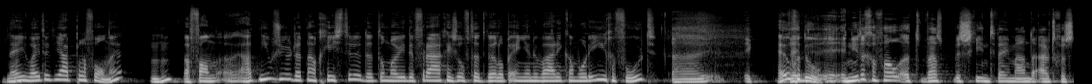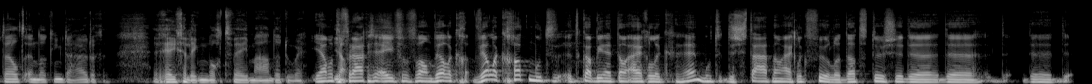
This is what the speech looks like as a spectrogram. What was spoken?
Nee, hoe heet het? Ja, plafond, hè? Mhm. Waarvan eh, had Nieuwsuur dat nou gisteren? Dat dan maar weer de vraag is of dat wel op 1 januari kan worden ingevoerd. Eh, ik Heel gedoe. In ieder geval, het was misschien twee maanden uitgesteld en dan ging de huidige regeling nog twee maanden door. Ja, want de vraag is even van welk, welk gat moet het kabinet nou eigenlijk, hè, moet de staat nou eigenlijk vullen? Dat tussen de, de, de, de, de-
